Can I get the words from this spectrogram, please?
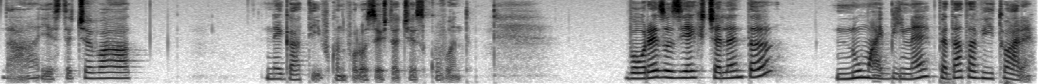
Da? Este ceva negativ când folosești acest cuvânt. Vă urez o zi excelentă, numai bine, pe data viitoare!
